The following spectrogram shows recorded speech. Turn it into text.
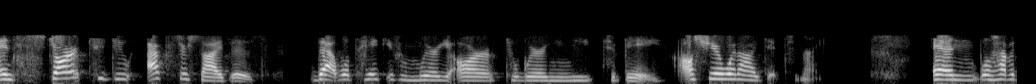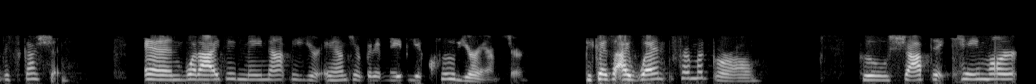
and start to do exercises that will take you from where you are to where you need to be. I'll share what I did tonight. And we'll have a discussion. And what I did may not be your answer, but it may be a clue to your answer. Because I went from a girl who shopped at Kmart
